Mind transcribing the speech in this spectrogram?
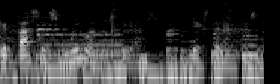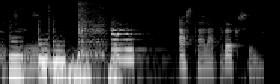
Que pases muy buenos días y excelentes noches. Hasta la próxima.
